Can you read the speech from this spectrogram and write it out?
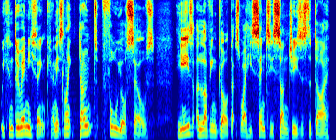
we can do anything. And it's like, don't fool yourselves. He is a loving God. That's why he sent his son Jesus to die.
